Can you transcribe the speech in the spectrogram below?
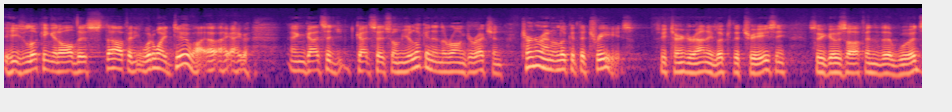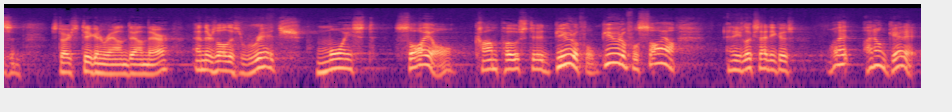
he's looking at all this stuff, and he, what do I do? I, I, I, and God said, God said to him, You're looking in the wrong direction. Turn around and look at the trees. So he turned around, and he looked at the trees, he, so he goes off into the woods and starts digging around down there. And there's all this rich, moist soil, composted, beautiful, beautiful soil. And he looks at it and he goes, What? I don't get it.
